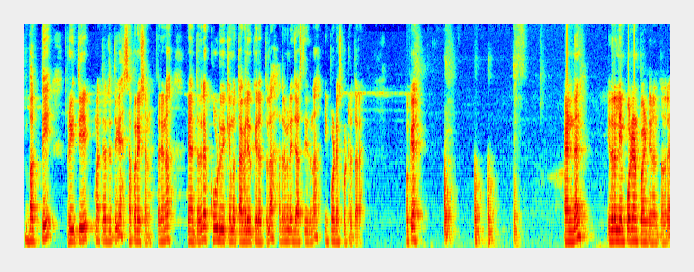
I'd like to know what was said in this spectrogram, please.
ಭಕ್ತಿ, ಪ್ರೀತಿ ಮತ್ತು ಅದ್ರ ಜೊತೆಗೆ ಸಪರೇಷನ್ ಸರಿನಾ? ಏನಂತಂದರೆ ಕೂಡುವಿಕೆ ಮತ್ತು ಅಗಲುವಿಕೆ ಇರುತ್ತಲ್ಲ, ಅದ್ರ ಮೇಲೆ ಜಾಸ್ತಿ ಇದನ್ನ ಇಂಪಾರ್ಟೆನ್ಸ್ ಕೊಟ್ಟಿರ್ತಾರೆ. ಓಕೆ ಆ್ಯಂಡ್ ದೆನ್ ಇದರಲ್ಲಿ ಇಂಪಾರ್ಟೆಂಟ್ ಪಾಯಿಂಟ್ ಏನಂತಂದರೆ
